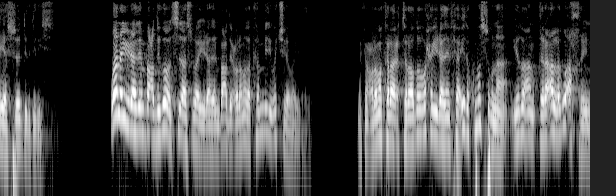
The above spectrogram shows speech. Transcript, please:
ayaa soo degdegaysa waana yidhahdeen bacdigood sidaas waa yidhahdeen bacdi culammada ka midii wejiga baa yidhahdeen laakiin culamo kalea ictiraado waxay yidhahdeen faa'ida kuma sugnaa iyadoo aan qiraa'o lagu akhrin.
